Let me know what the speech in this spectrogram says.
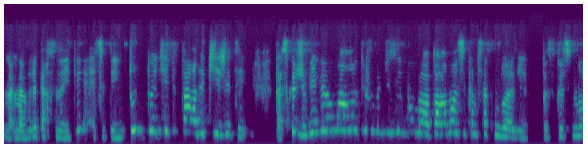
ma, vraie personnalité, c'était une toute petite part de qui j'étais. Parce que je vivais au Maroc et je me disais, bon, bah, apparemment, c'est comme ça qu'on doit vivre. Parce que sinon,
